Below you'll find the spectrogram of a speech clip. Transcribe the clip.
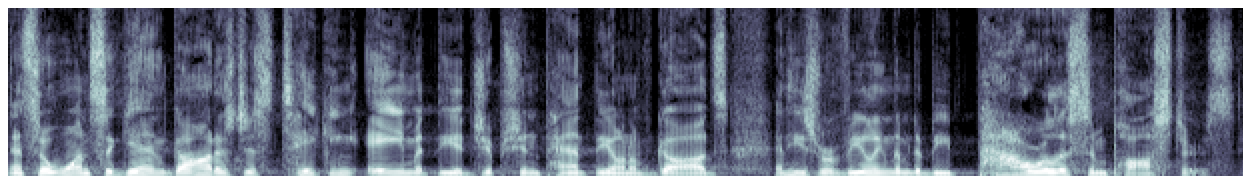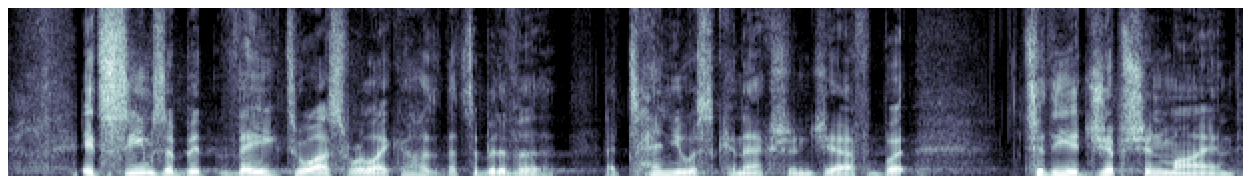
And so, once again, God is just taking aim at the Egyptian pantheon of gods and he's revealing them to be powerless impostors. It seems a bit vague to us. We're like, oh, that's a bit of a a tenuous connection, Jeff, but to the Egyptian mind,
